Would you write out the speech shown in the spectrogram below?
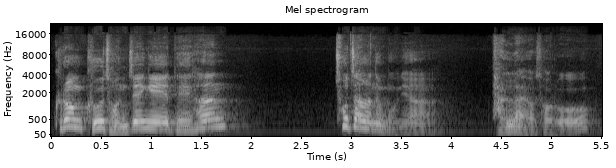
그럼 그 전쟁에 대한 초장은 뭐냐? 달라요, 서로.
